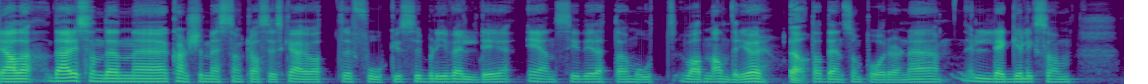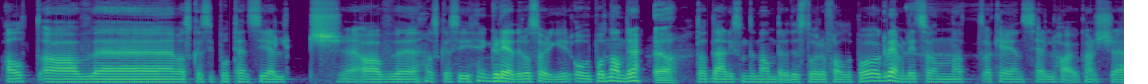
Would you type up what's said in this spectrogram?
Ja da. Det er liksom den eh, kanskje mest sånn klassiske er jo at eh, fokuset blir veldig ensidig retta mot hva den andre gjør. Ja. At den som pårørende legger liksom alt av eh, hva skal jeg si, potensielt av hva skal jeg si, gleder og sorger over på den andre. Ja. At det er liksom den andre det står og faller på. Og glemmer litt sånn at OK, en selv har jo kanskje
